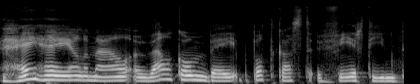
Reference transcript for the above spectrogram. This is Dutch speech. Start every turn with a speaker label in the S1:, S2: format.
S1: Hey, hey allemaal, welkom bij podcast 14.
